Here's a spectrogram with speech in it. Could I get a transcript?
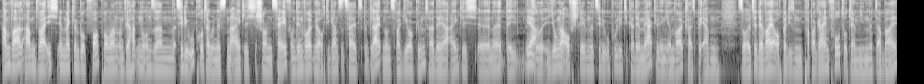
Am Wahlabend war ich in Mecklenburg-Vorpommern und wir hatten unseren CDU-Protagonisten eigentlich schon safe und den wollten wir auch die ganze Zeit begleiten und zwar Georg Günther, der ja eigentlich äh, ne, der ja. so junge, aufstrebende CDU-Politiker, der Merkel in ihrem Wahlkreis beerben sollte. Der war ja auch bei diesem Papageien-Fototermin mit dabei.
